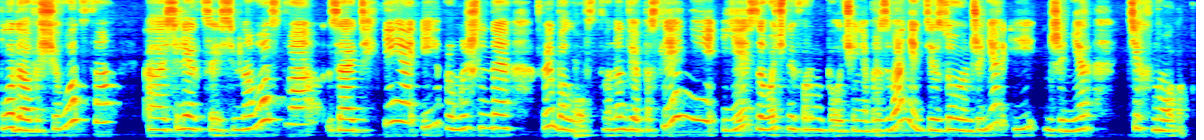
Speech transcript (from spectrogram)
плодоовощеводство, а, селекция и семеноводство, зоотехния и промышленное рыболовство. На две последние есть заочные формы получения образования, где зооинженер и инженер-технолог.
